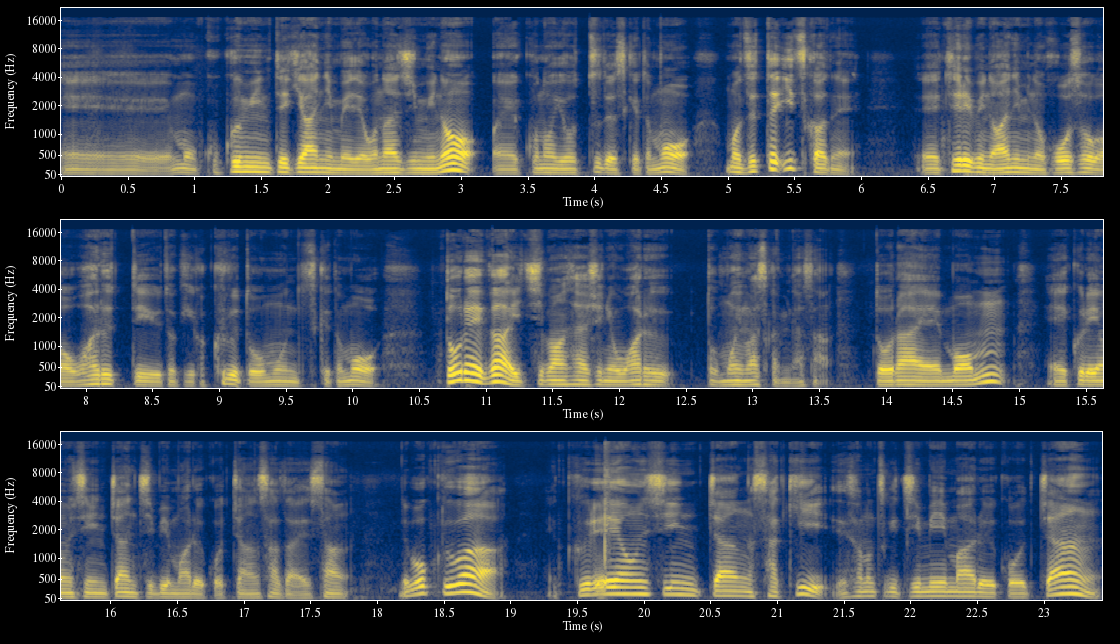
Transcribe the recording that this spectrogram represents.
えー、もう国民的アニメでおなじみの、えー、この4つですけども、もう絶対いつかね、えー、テレビのアニメの放送が終わるっていう時が来ると思うんですけども、どれが一番最初に終わると思いますか皆さん？ドラえもん、えクレヨンしんちゃん、ちびまる子ちゃん、サザエさん。で僕は、クレヨンしんちゃん先、その次ちびまる子ちゃん、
